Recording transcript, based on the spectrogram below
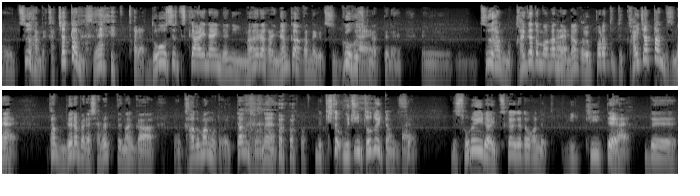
あの通販で買っちゃったんですね。どうせ使えないのに、真夜中になんかわかんないけど、すっごい欲しくなってね、えー通販の買い方もわかんない、はいなんか酔っ払ってて買いちゃったんですね。はい多分ベラベラ喋ってなんか、カード番号とか言ったんでしょうね。で、来た、うちに届いたんですよ。はいで、それ以来使い方わかんないって聞いて、はいで、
